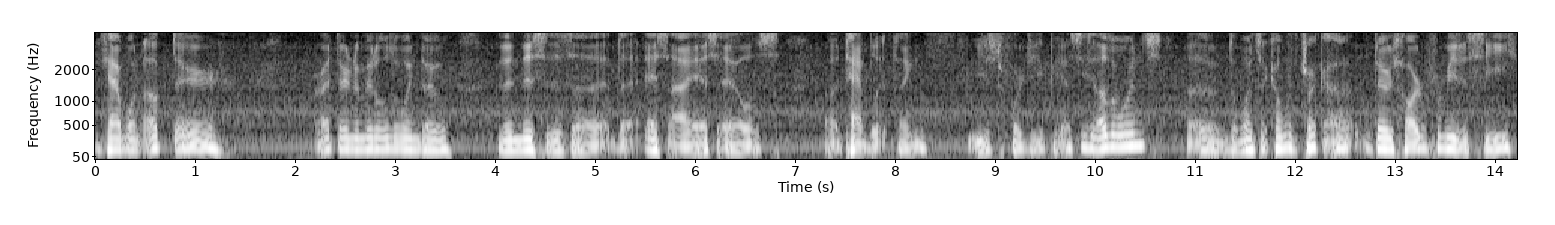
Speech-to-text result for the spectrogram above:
You can have one up there, right there in the middle of the window. And then this is uh, the SISL's uh, tablet thing used for GPS. These other ones, uh, the ones that come with the truck, uh, they're harder for me to see.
